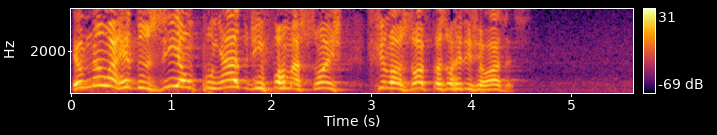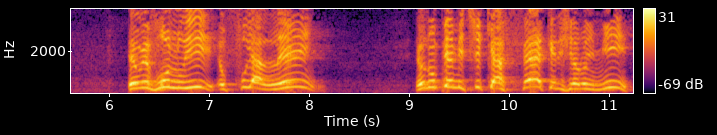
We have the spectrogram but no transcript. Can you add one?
Eu não a reduzi a um punhado de informações filosóficas ou religiosas. Eu evoluí, eu fui além. Eu não permiti que a fé que ele gerou em mim,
